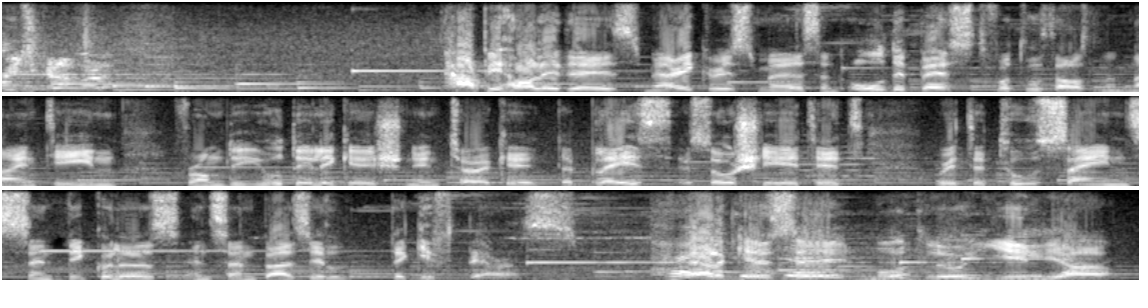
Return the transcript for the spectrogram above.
Which camera? Happy holidays, Merry Christmas and all the best for 2019 from the EU delegation in Turkey, the place associated with the two saints, St. Nicholas and St. Basil, the gift bearers. Herkese mutlu yıllar.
